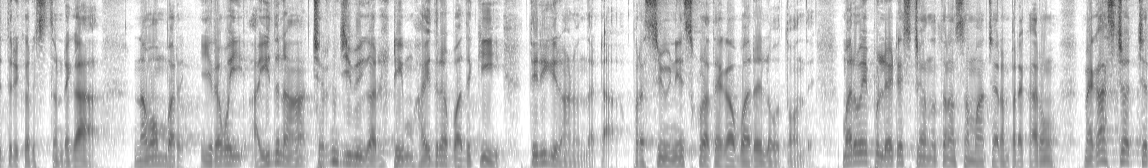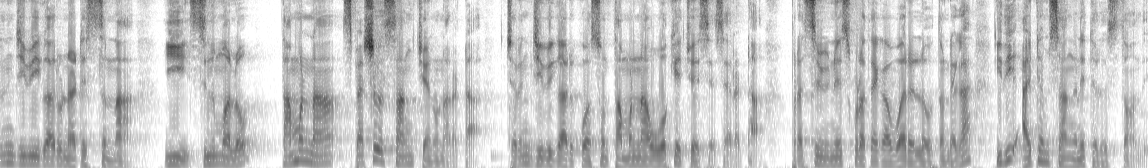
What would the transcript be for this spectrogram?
చిత్రీకరిస్తుండగా నవంబర్ ఇరవై ఐదున చిరంజీవి గారి టీం హైదరాబాద్కి తిరిగి రానుందట. ప్రెస్ యూనిస్ కూడా తెగ వైరల్ అవుతోంది. మరోవైపు లేటెస్ట్గా అందుతున్న సమాచారం ప్రకారం మెగాస్టార్ చిరంజీవి గారు నటిస్తున్న ఈ సినిమాలో తమన్నా స్పెషల్ సాంగ్ చేయనున్నారట. చిరంజీవి గారి కోసం తమన్నా ఓకే చేసేశారట ప్రెస్ యూనిస్ కూడా తెగ వైరల్ అవుతుండగా ఇది ఐటెం సాంగ్ అని తెలుస్తోంది.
